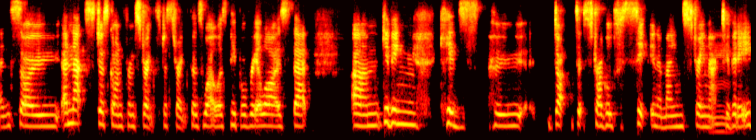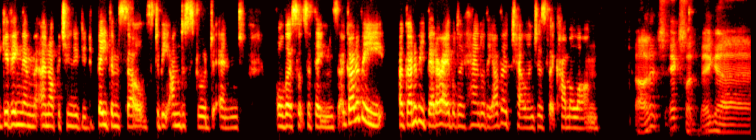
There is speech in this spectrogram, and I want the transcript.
And so, and that's just gone from strength to strength as well as people realize that um, giving kids who struggle to sit in a mainstream mm. activity, mm. giving them an opportunity to be themselves, to be understood and all those sorts of things are going to be are going to be better able to handle the other challenges that come along. Oh, that's excellent, Meg. Uh,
